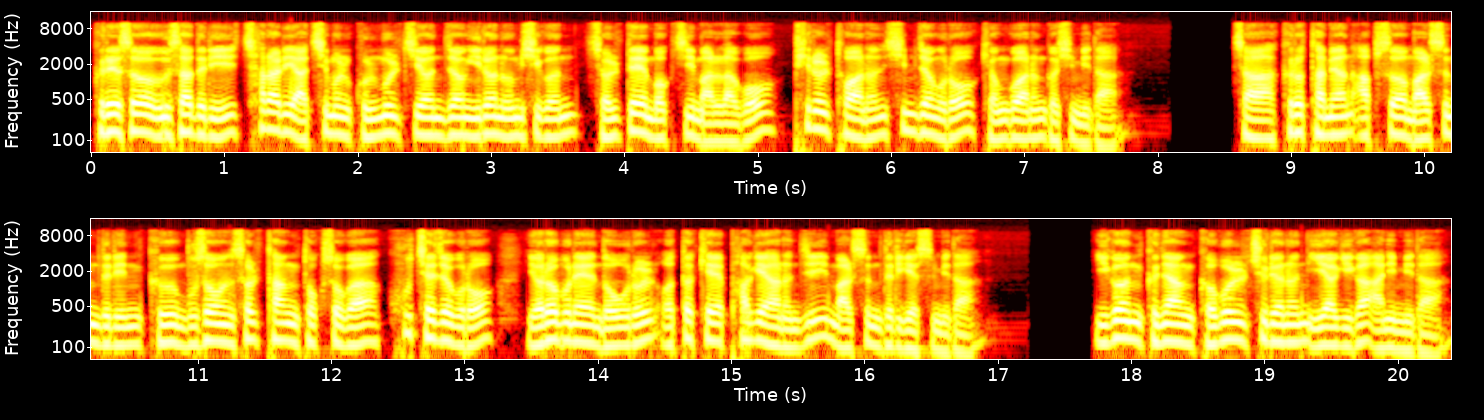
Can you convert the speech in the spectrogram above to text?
그래서 의사들이 차라리 아침을 굶을지언정 이런 음식은 절대 먹지 말라고 피를 토하는 심정으로 경고하는 것입니다. 자, 그렇다면 앞서 말씀드린 그 무서운 설탕 독소가 구체적으로 여러분의 노후를 어떻게 파괴하는지 말씀드리겠습니다. 이건 그냥 겁을 주려는 이야기가 아닙니다.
